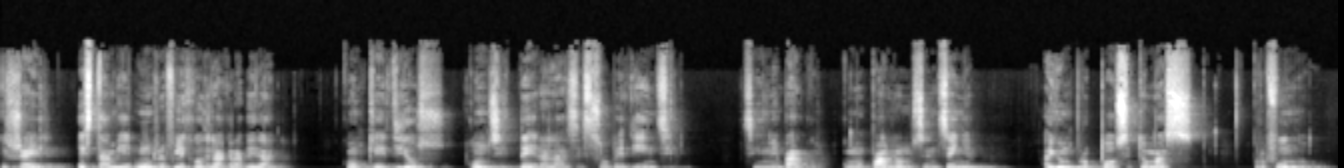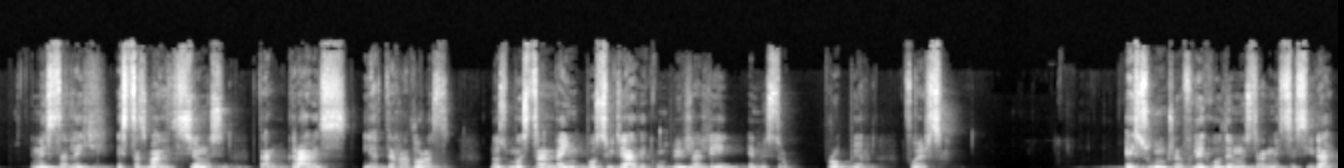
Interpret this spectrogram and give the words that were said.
Israel es también un reflejo de la gravedad con que Dios considera la desobediencia. Sin embargo, como Pablo nos enseña, hay un propósito más profundo en esta ley. Estas maldiciones tan graves y aterradoras nos muestran la imposibilidad de cumplir la ley en nuestra propia fuerza. Es un reflejo de nuestra necesidad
